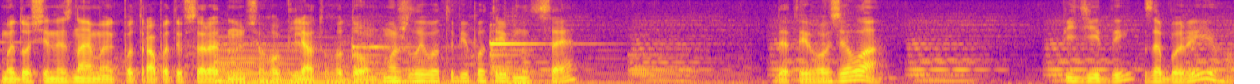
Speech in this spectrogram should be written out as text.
Ми досі не знаємо, як потрапити всередину цього клятого дому. Можливо, тобі потрібно це? Де ти його взяла? Підійди, забери його.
